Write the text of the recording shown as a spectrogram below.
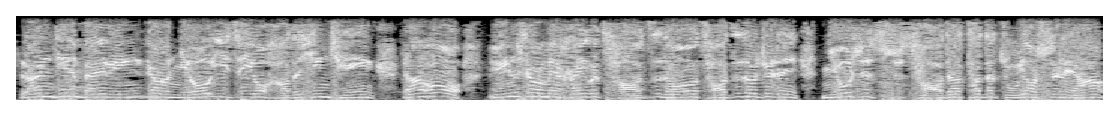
蓝天白云让牛一直有好的心情，然后云上面还有个草字头，草字头就是牛是吃草的，它的主要食粮，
